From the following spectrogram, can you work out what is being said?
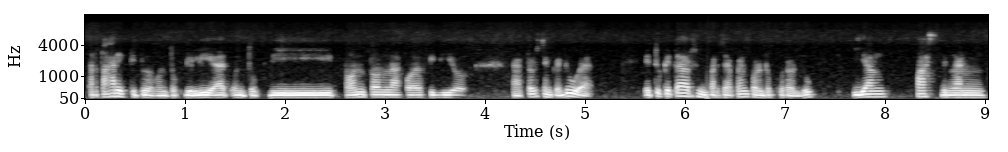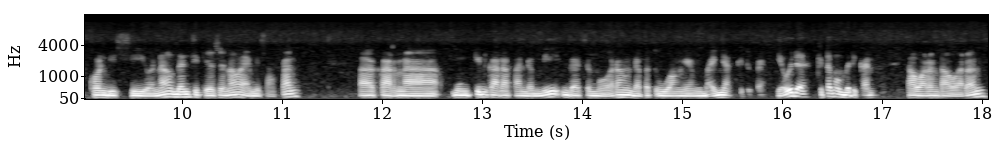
tertarik gitu loh untuk dilihat, untuk ditonton lah kalau video. Nah, terus yang kedua, itu kita harus mempersiapkan produk-produk yang pas dengan kondisional dan situasional ya. Misalkan uh, karena mungkin karena pandemi nggak semua orang dapat uang yang banyak gitu kan. Ya udah, kita memberikan tawaran-tawaran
